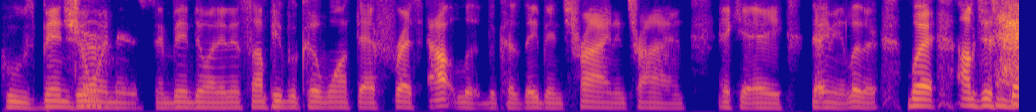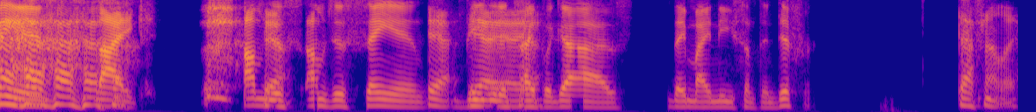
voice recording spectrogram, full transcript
who's been Sure. doing this and been doing it, and some people could want that fresh outlook because they've been trying and trying, aka Damian Lillard. But I'm just saying, like I'm Yeah. just I'm just saying Yeah, these yeah, are the yeah, type of guys they might need something different. Definitely.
